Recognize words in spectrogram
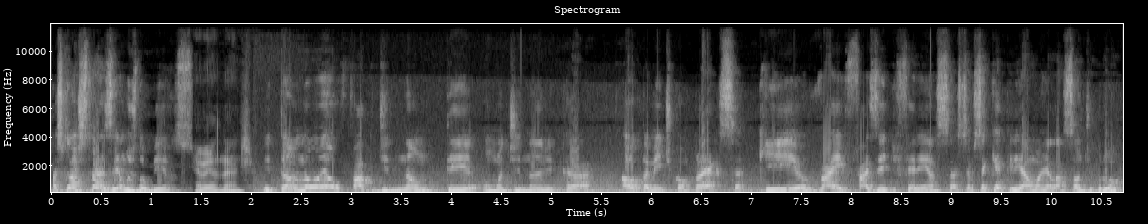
as que nós trazemos do berço. É verdade. Então não é o fato de não ter uma dinâmica altamente complexa que vai fazer diferença. Se você quer criar uma relação de grupo,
